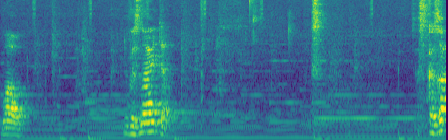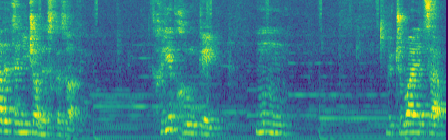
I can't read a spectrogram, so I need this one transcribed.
Вау! Ви знаєте, сказати це нічого не сказати. Хліб хрумкий. м Відчувається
